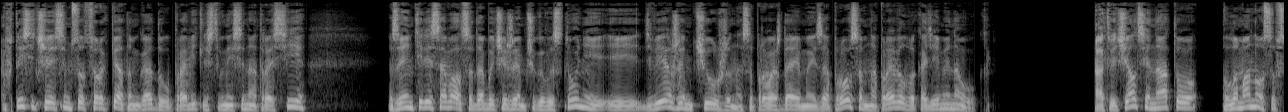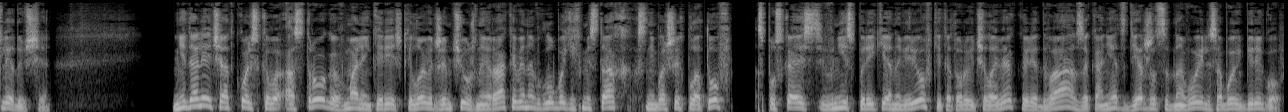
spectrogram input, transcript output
В 1745 году правительственный сенат России – заинтересовался добычей жемчуга в Эстонии и две жемчужины, сопровождаемые запросом, направил в Академию наук. Отвечал Сенату Ломоносов следующее. Недалече от Кольского острога в маленькой речке ловят жемчужные раковины в глубоких местах с небольших плотов, спускаясь вниз по реке на веревке, которую человек или два за конец держат с одного или с обоих берегов,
